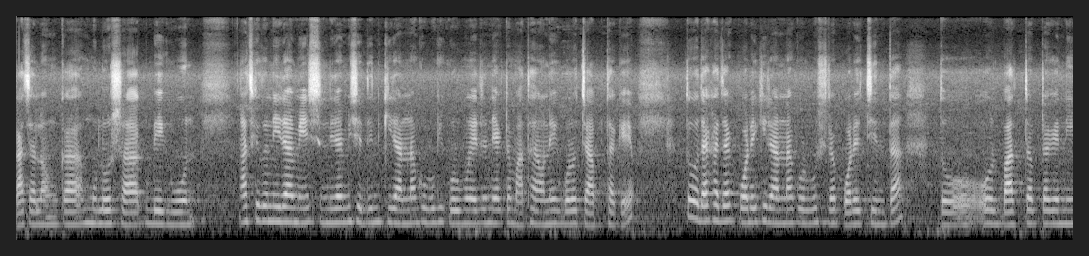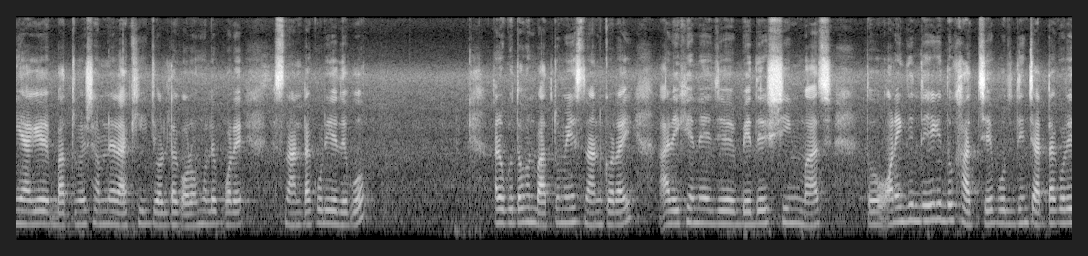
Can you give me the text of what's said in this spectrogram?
কাঁচা লঙ্কা, মূলো শাক, বেগুন। আজকে তো নিরামিষ, নিরামিষের দিন কি রান্না করব, কি করব না, এটা নিয়ে একটা মাথায় অনেক বড় চাপ থাকে। তো দেখা যাক পরে কি রান্না করব সেটা পরের চিন্তা। তো ওর বাথটাবটাকে নিয়ে আগে বাথরুমের সামনে রাখি, জলটা গরম হলে পরে স্নানটা করিয়ে দেব। আর ওকে তখন বাথরুমেই স্নান করাই। আর এখানে যে বেদের শিং মাছ তো অনেক দিন থেকে কিন্তু খাচ্ছে, প্রতিদিন চারটা করে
